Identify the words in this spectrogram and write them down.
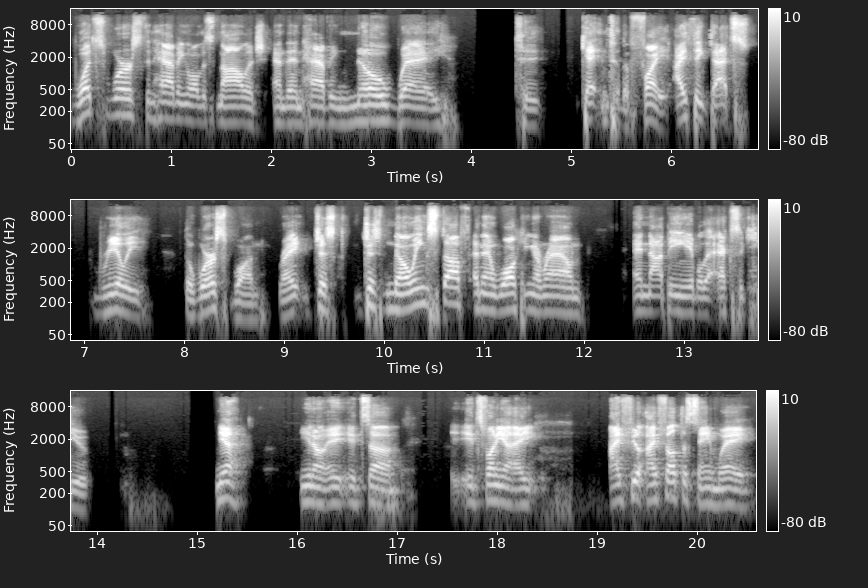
what's worse than having all this knowledge and then having no way to get into the fight? I think that's really the worst one, right? Just just knowing stuff and then walking around and not being able to execute. Yeah, you know, it, it's um, it's funny. I I feel I felt the same way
